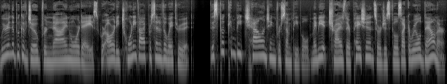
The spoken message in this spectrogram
We're in the book of Job for nine more days. We're already 25% of the way through it. This book can be challenging for some people. Maybe it tries their patience or just feels like a real downer.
